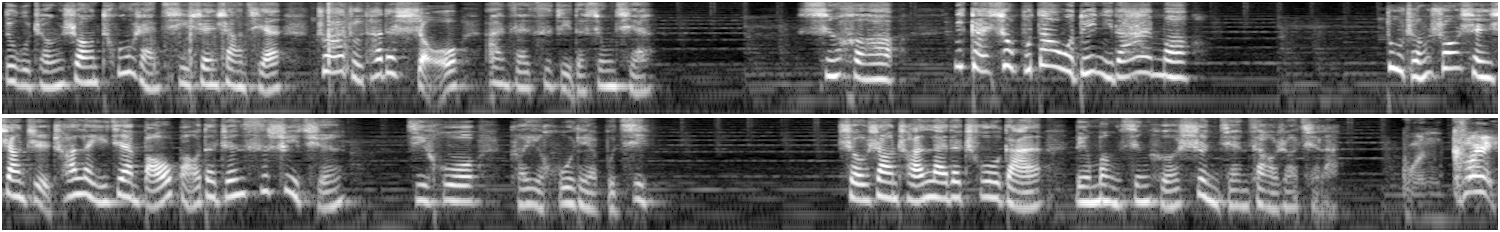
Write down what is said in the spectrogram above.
杜成双突然欺身上前，抓住他的手，按在自己的胸前。星河，你感受不到我对你的爱吗？杜成双身上只穿了一件薄薄的真丝睡裙，几乎可以忽略不计。手上传来的触感令孟星河瞬间燥热起来。滚开！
